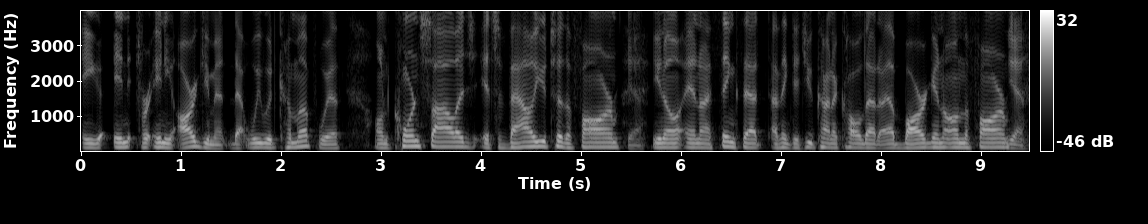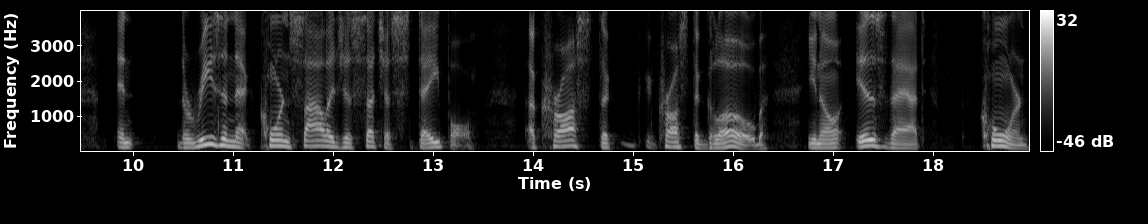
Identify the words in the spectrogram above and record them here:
in, for any argument that we would come up with on corn silage, its value to the farm, Yeah. you know, and I think that I think that you kind of call that a bargain on the farm, Yeah. and the reason that corn silage is such a staple across the across the globe, you know, is that corn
